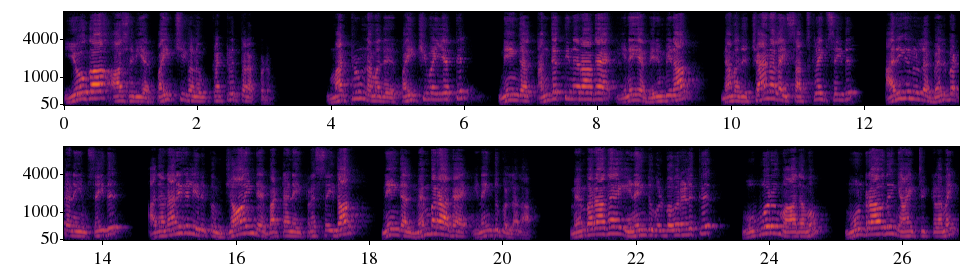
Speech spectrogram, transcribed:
யோகா ஆசிரியர் பயிற்சிகளும் கற்றுத்தரப்படும். மற்றும் நமது பயிற்சி மையத்தில் நீங்கள் அங்கத்தினராக இணைய விரும்பினால் நமது சேனலை சப்ஸ்கிரைப் செய்து அருகிலுள்ள பெல் பட்டனையும் செய்து அதன் அருகில் இருக்கும் ஜாயிண்ட் பட்டனை பிரஸ் செய்தால் நீங்கள் மெம்பராக இணைந்து கொள்ளலாம். மெம்பராக இணைந்து கொள்பவர்களுக்கு ஒவ்வொரு மாதமும் மூன்றாவது ஞாயிற்றுக்கிழமை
